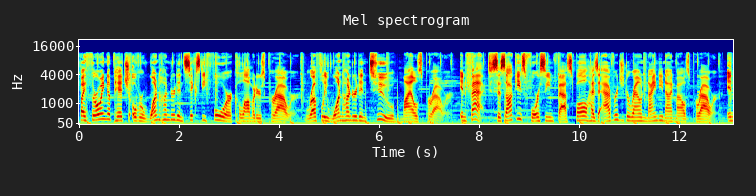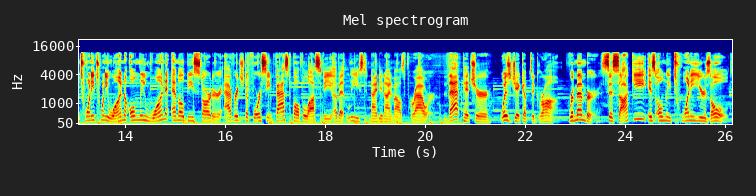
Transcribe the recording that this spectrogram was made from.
By throwing a pitch over 164 kilometers per hour, roughly 102 miles per hour. In fact, Sasaki's four-seam fastball has averaged around 99 miles per hour. In 2021, only one MLB starter averaged a four-seam fastball velocity of at least 99 miles per hour. That pitcher was Jacob deGrom. Remember, Sasaki is only 20 years old.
